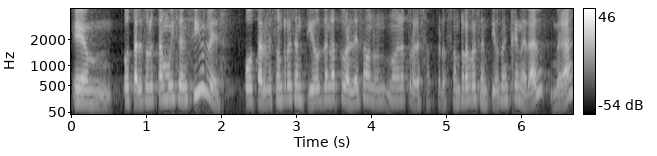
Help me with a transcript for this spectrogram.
em, o tal vez solo están muy sensibles, o tal vez son resentidos de naturaleza, o no, de naturaleza, pero son re resentidos en general, ¿verdad?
